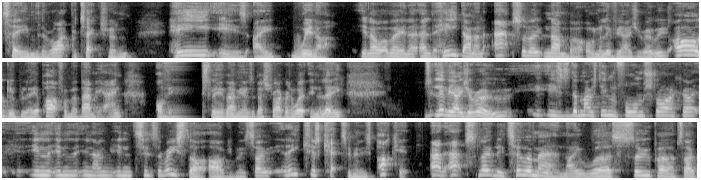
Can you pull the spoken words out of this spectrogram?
team with the right protection. He is a winner. You know what I mean? And he done an absolute number on Olivier Giroud, who's arguably, apart from Aubameyang, obviously Aubameyang's the best striker in the, league. Olivier Giroud is the most informed striker in in you know in since the restart, arguably. So he just kept him in his pocket. And absolutely, to a man, they were superb. So,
